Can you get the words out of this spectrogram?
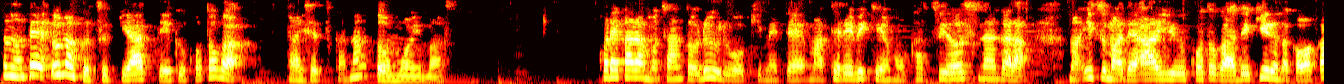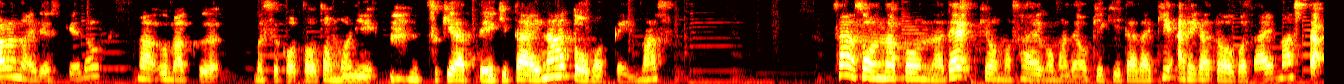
なので、うまく付き合っていくことが大切かなと思います。これからもちゃんとルールを決めて、まあ、テレビ券を活用しながら、まあ、いつまでああいうことができるのかわからないですけど、まあ、うまく息子と共に 付き合っていきたいなと思っています。さあ、そんなこんなで今日も最後までお聞きいただきありがとうございました。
